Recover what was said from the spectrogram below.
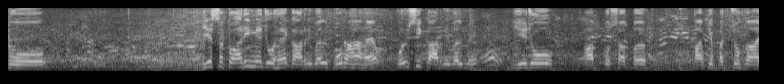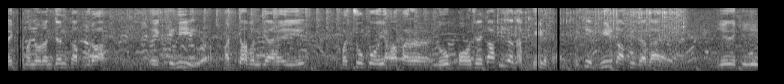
तो ये सतवारी में जो है कार्निवल हो रहा है, वो इसी कार्निवल में। ये जो आपको सब, आपके बच्चों का एक मनोरंजन का पूरा एक ही अड्डा बन गया है ये। बच्चों को यहाँ पर लोग पहुँच रहे काफ़ी ज़्यादा भीड़ है। देखिए, भीड़ काफ़ी ज़्यादा है। ये देखिए, ये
